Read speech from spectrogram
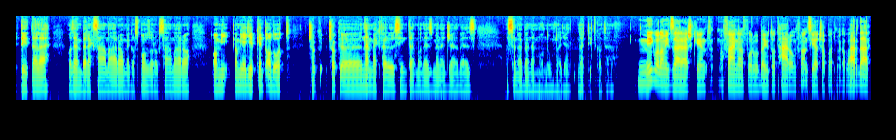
tétele az emberek számára, meg a szponzorok számára, ami, ami egyébként adott, csak, csak nem megfelelő szinten van ez menedzselve, ez a szemeben nem mondunk nagy, nagy titkot el. Még valamit zárásként a Final Four-ból bejutott három francia csapat, meg a Várdár.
